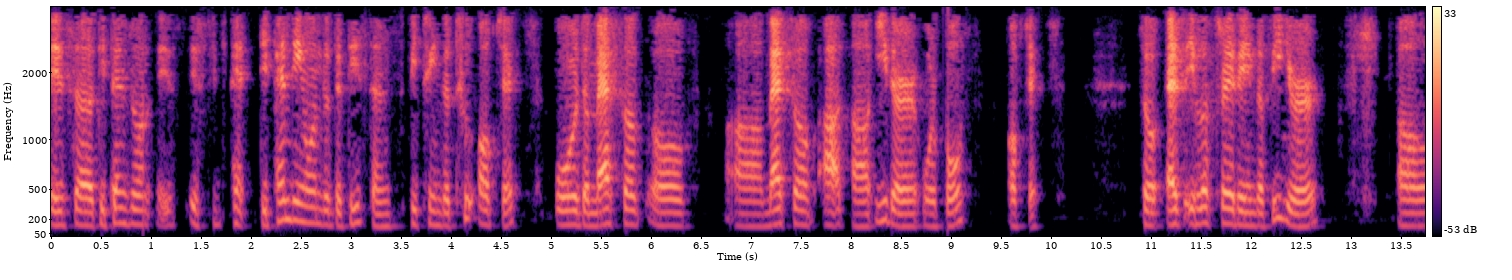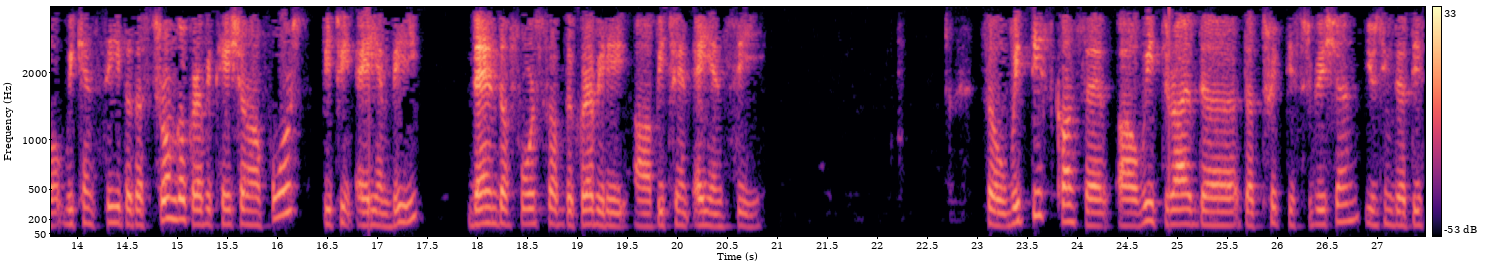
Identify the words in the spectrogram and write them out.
is uh, depends on is, is dep depending on the, the, distance between the two objects or the mass of, of uh, mass of uh, uh, either or both objects. So as illustrated in the figure, we can see that the stronger gravitational force between A and B than the force of the gravity uh, between A and C. So with this concept, uh, we derive the, the trip distribution using the, this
